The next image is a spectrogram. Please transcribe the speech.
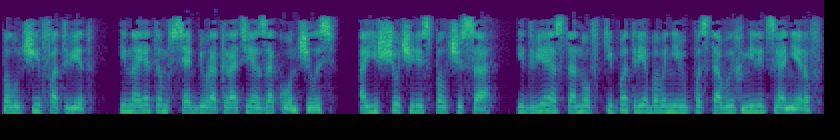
получив ответ, и на этом вся бюрократия закончилась. А еще через полчаса, и две остановки по требованию постовых милиционеров,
